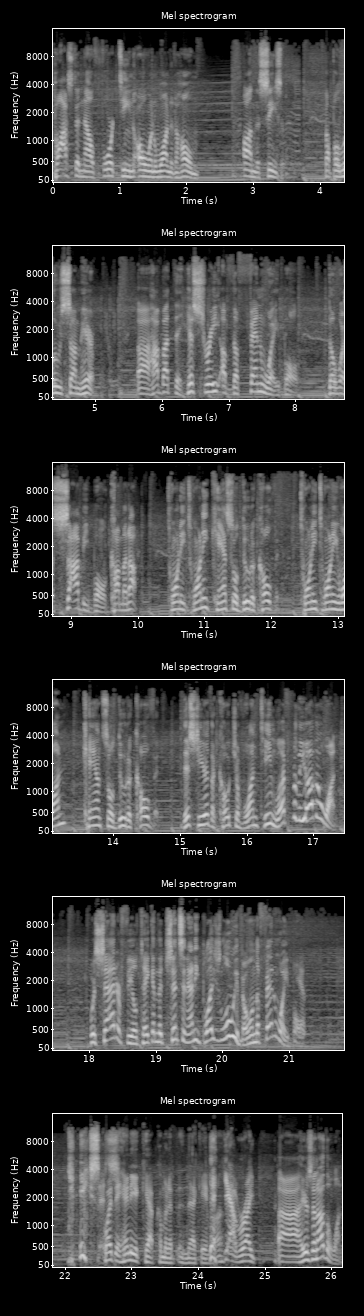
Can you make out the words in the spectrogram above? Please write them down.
Boston now 14 0 1 at home on the season. Couple lose some here. Uh, how about the history of the Fenway Bowl? The Wasabi Bowl coming up. 2020 canceled due to COVID. 2021 canceled due to COVID. This year, the coach of one team left for the other one. With Satterfield taking the Cincinnati plays Louisville in the Fenway Bowl. Jesus. Quite the handicap coming up in that game, huh? yeah, right. Uh, here's another one.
